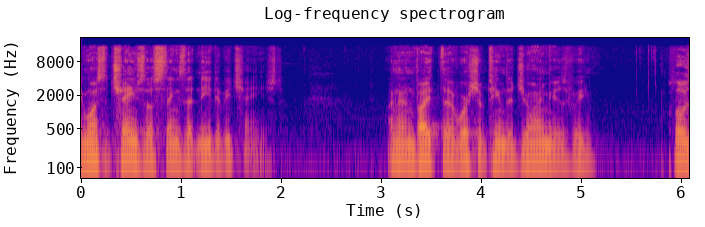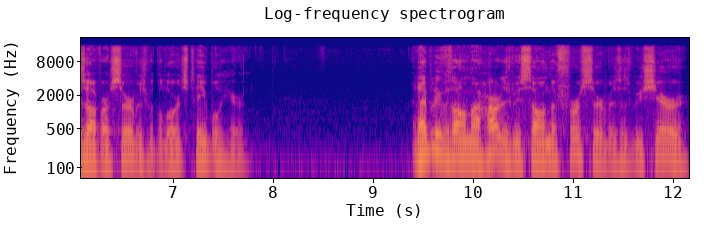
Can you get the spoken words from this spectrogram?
He wants to change those things that need to be changed. I'm going to invite the worship team to join me as we close off our service with the Lord's table here. And I believe with all my heart, as we saw in the first service, as we share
